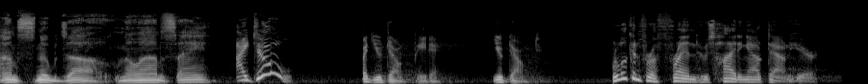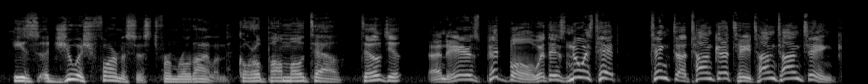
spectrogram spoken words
I'm Snoop Dogg. Know what I'm saying? I do. But you don't, Peter. You don't. We're looking for a friend who's hiding out down here. He's a Jewish pharmacist from Rhode Island. Coral Palm Motel. Told you. And here's Pitbull with his newest hit, Tinkta Tonka Ti Tong Tong Tink.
